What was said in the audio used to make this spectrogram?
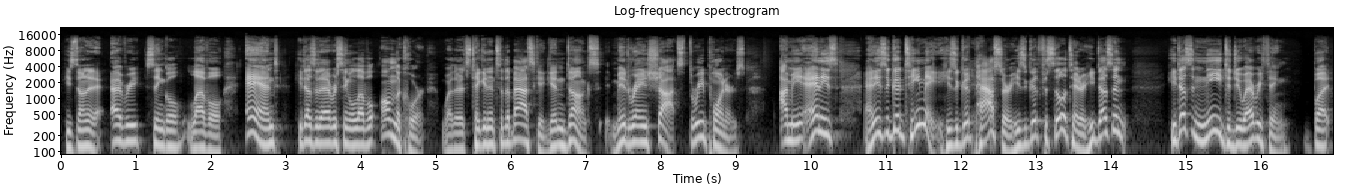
he's done it at every single level, and he does it at every single level on the court. Whether it's taking it to the basket, getting dunks, mid-range shots, three-pointers. I mean, and he's and he's a good teammate. He's a good passer. He's a good facilitator. He doesn't he doesn't need to do everything, but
